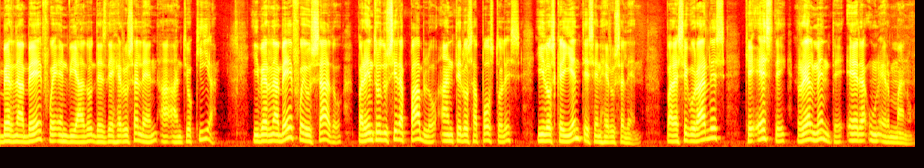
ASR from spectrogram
Bernabé fue enviado desde Jerusalén a Antioquía y Bernabé fue usado para introducir a Pablo ante los apóstoles y los creyentes en Jerusalén, para asegurarles que éste realmente era un hermano.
